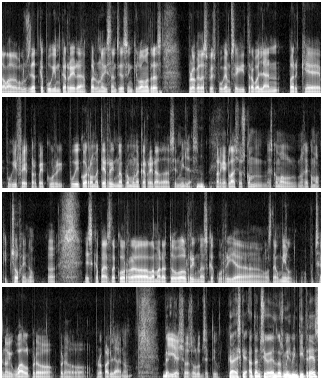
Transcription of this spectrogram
de la velocitat que pugui en carrera per una distància de 100 quilòmetres, però que després puguem seguir treballant perquè pugui, fer, perquè corri, pugui córrer al mateix ritme però amb una carrera de 100 milles. Mm. Perquè, clar, això és com, és com el, no sé, com el Kipchoge, no? Eh, és capaç de córrer la marató als ritmes que corria als 10.000. Potser no igual, però, però, però per allà, no? Bé, I això és l'objectiu. Clar, és que, atenció, eh, el 2023,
